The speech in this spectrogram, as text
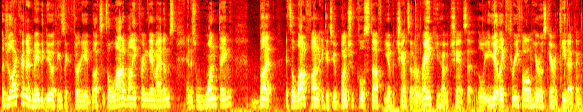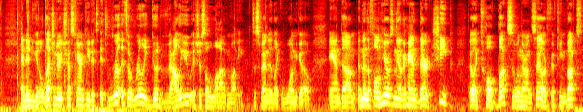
the July credit maybe do, I think it's like 38 bucks, it's a lot of money for in-game items, and it's one thing, but it's a lot of fun. It gets you a bunch of cool stuff. You have a chance at a rank. You have a chance at well, you get like three fallen heroes guaranteed, I think, and then you get a legendary chest guaranteed. It's it's real. It's a really good value. It's just a lot of money to spend in like one go. And um, and then the fallen heroes, on the other hand, they're cheap. They're like 12 bucks when they're on sale or 15 bucks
